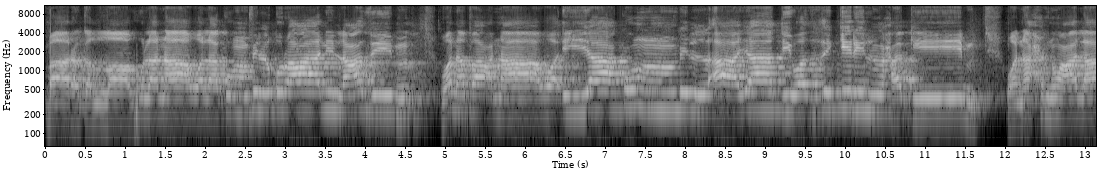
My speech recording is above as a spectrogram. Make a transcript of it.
بارك الله لنا ولكم في القرآن العظيم ونفعنا وإياكم بالآيات والذكر الحكيم ونحن على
